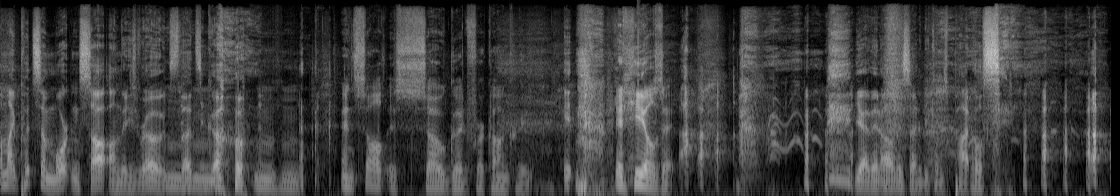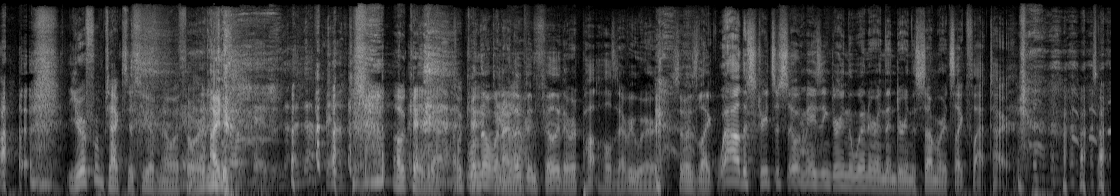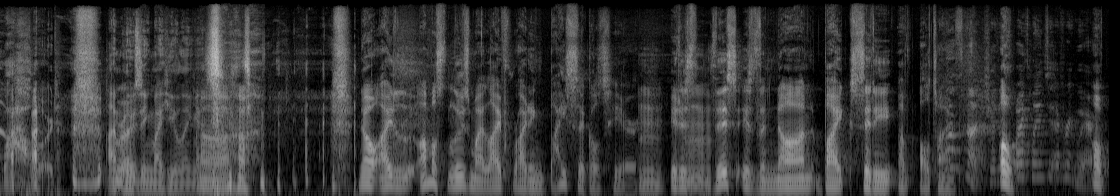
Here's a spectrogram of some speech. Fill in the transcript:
Period. I'm like, put some Morton salt on these roads. Let's go. hmm And salt is so good for concrete. It, It heals it. yeah, then all of a sudden it becomes pothole city. You're from Texas. You have no authority. I know. Okay, enough banter. Okay, yeah. Okay. well, no, when I enough. lived in Philly, there were potholes everywhere. So it was like, wow, the streets are so amazing during the winter, and then during the summer, it's like flat tire. It's like, wow, Lord, I'm Right. losing my healing. Uh, no, I l- almost lose my life riding bicycles here. Mm. It is this is the non-bike city of all No, time. it's not. There's Oh. bike lanes everywhere. Oh,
